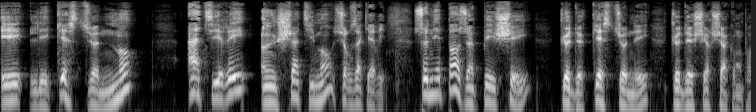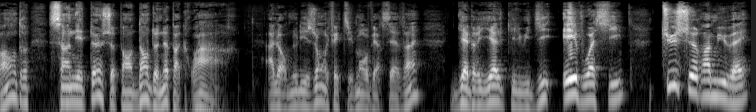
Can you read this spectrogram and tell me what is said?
et les questionnements attirer un châtiment sur Zacharie. Ce n'est pas un péché que de questionner, que de chercher à comprendre, c'en est un cependant de ne pas croire. Alors nous lisons effectivement au verset 20, Gabriel qui lui dit, Et voici, tu seras muet,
